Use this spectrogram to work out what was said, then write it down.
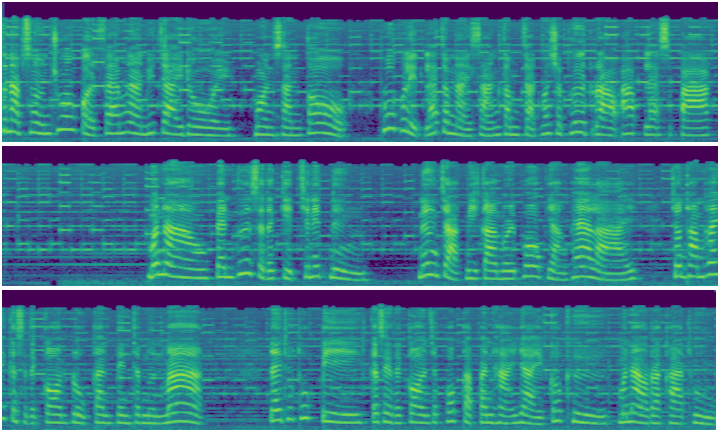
สนับสนุนช่วงเปิดแฟ้มงานวิจัยโดยมอนซันโตผู้ผลิตและจำหน่ายสารกำจัดวัชพืชราวด์อัพและสปาร์คมะนาวเป็นพืชเศรษฐกิจชนิดหนึ่ง เนื่องจากมีการบริโภคอย่างแพร่หลาย จนทำให้เกษตรกรปลูกกันเป็นจำนวนมาก ในทุกๆ ปีเกษตรกรจะพบกับปัญหาใหญ่ก็คือ มะนาวราคาถูก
